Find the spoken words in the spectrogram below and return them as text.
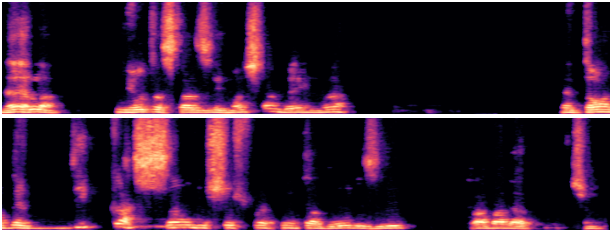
nela, em outras casas irmãs também, não é? Então, a dedicação dos seus frequentadores e trabalhadores. Né?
